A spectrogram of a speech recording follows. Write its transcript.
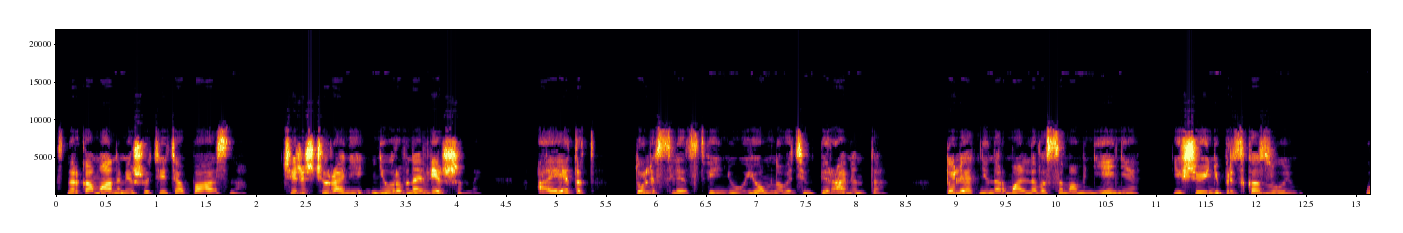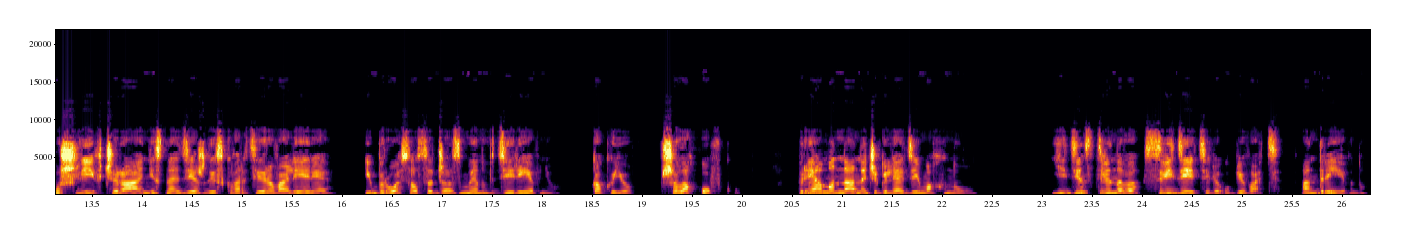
С наркоманами шутить опасно, чересчур они неуравновешены, а этот то ли вследствие неуемного темперамента, то ли от ненормального самомнения, еще и непредсказуем. Ушли вчера они с Надеждой из квартиры Валерия, и бросился джазмен в деревню, как ее, в Шелоховку. Прямо на ночь глядя и махнул. Единственного свидетеля убивать, Андреевну.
